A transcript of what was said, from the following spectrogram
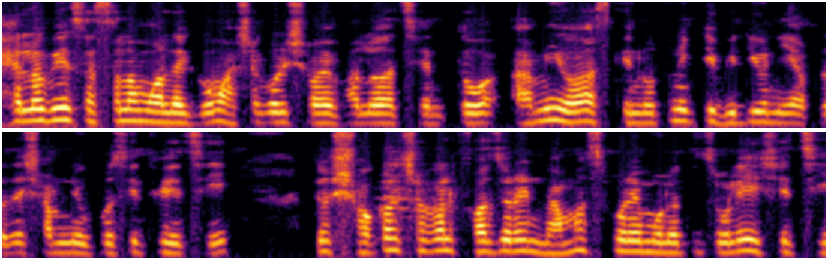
হ্যালো বিএস আসসালামু আলাইকুম। আশা করি সবাই ভালো আছেন। তো আমিও আজকে নতুন একটি ভিডিও নিয়ে আপনাদের সামনে উপস্থিত হয়েছি। তো সকাল সকাল ফজরের নামাজ পড়ে মূলত চলে এসেছি।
